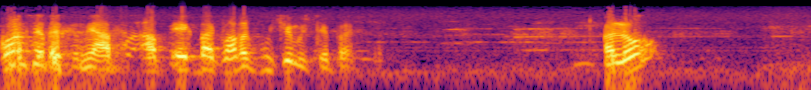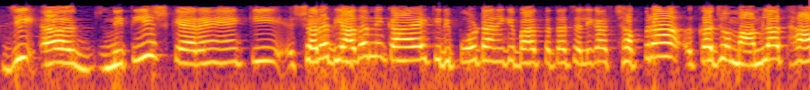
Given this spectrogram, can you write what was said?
कौन से प्रश्न में आप आप एक बार वापस पूछिए मुझसे पर। हेलो? जी नीतीश कह रहे हैं कि शरद यादव ने कहा है कि रिपोर्ट आने के बाद पता चलेगा छपरा का जो मामला था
